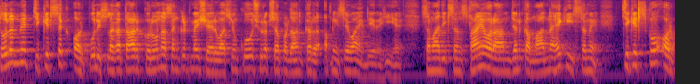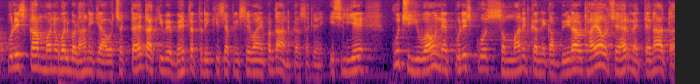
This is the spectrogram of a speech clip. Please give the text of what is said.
सोलन में चिकित्सक और पुलिस लगातार कोरोना संकट में शहरवासियों को सुरक्षा प्रदान कर अपनी सेवाएँ दे रही है। सामाजिक संस्थाएँ और आमजन का मानना है कि इस समय चिकित्सकों और पुलिस का मनोबल बढ़ाने की आवश्यकता है ताकि वे बेहतर तरीके से अपनी सेवाएँ प्रदान कर सकें। इसलिए कुछ युवाओं ने पुलिस को सम्मानित करने का बीड़ा उठाया और शहर में तैनात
